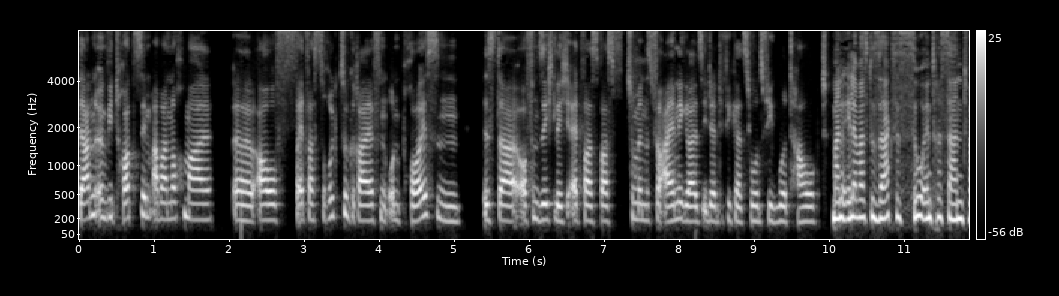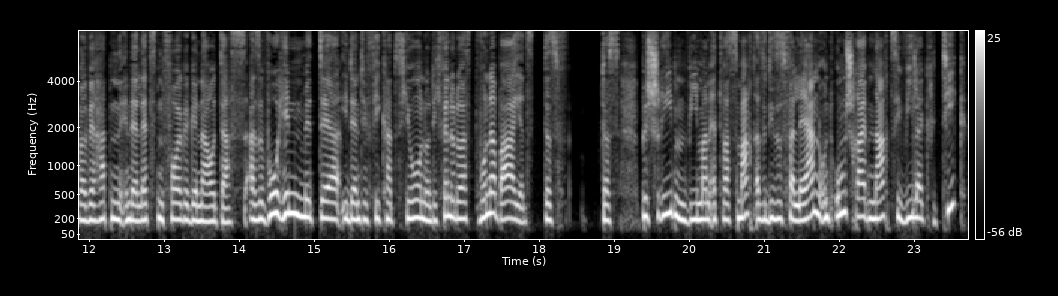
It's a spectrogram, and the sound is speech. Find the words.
dann irgendwie trotzdem aber nochmal äh, auf etwas zurückzugreifen und Preußen ist da offensichtlich etwas, was zumindest für einige als Identifikationsfigur taugt. Manuela, was du sagst, ist so interessant, weil wir hatten in der letzten Folge genau das. Also wohin mit der Identifikation? Und ich finde, du hast wunderbar jetzt das das beschrieben, wie man etwas macht. Also dieses Verlernen und Umschreiben nach ziviler Kritik,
